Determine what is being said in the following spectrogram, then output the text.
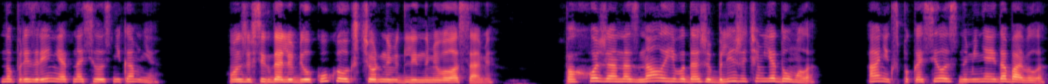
Но презрение относилось не ко мне. Он же всегда любил куколок с черными длинными волосами. Похоже, она знала его даже ближе, чем я думала. Аникс покосилась на меня и добавила.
